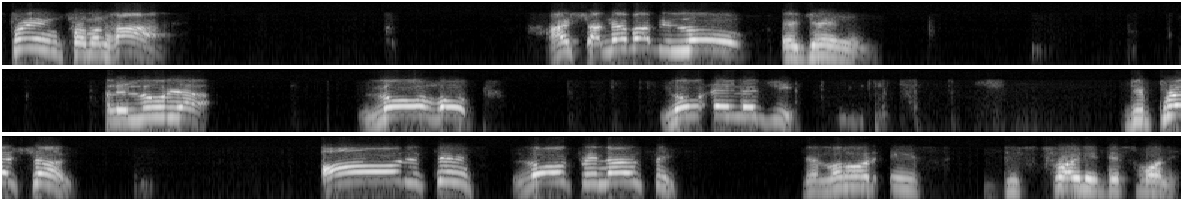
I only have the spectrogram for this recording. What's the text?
spring from on high. I shall never be low again. Hallelujah. Low hope, low energy, depression, all the things, low finances. The Lord is destroying it this morning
